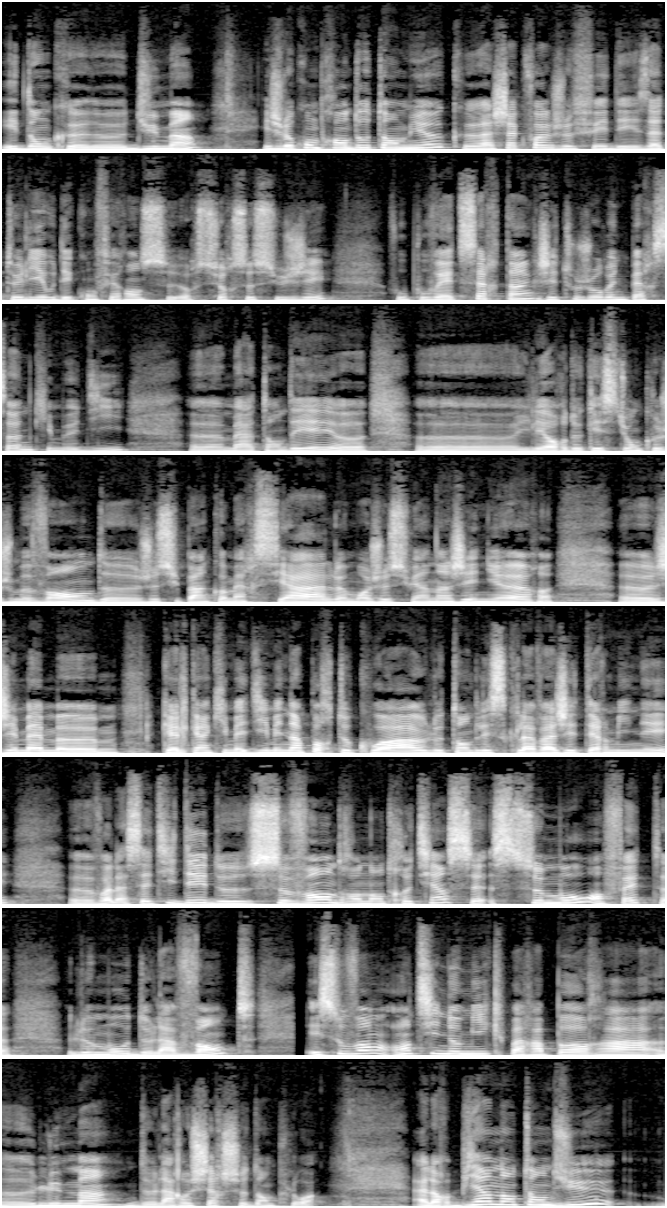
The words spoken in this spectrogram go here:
et donc euh, d'humain. Et je le comprends d'autant mieux qu'à chaque fois que je fais des ateliers ou des conférences sur, ce sujet, vous pouvez être certain que j'ai toujours une personne qui me dit euh, mais attendez, euh, euh, il est hors de question que je me vende, je suis pas un commercial, moi je suis un ingénieur. j'ai même quelqu'un qui m'a dit mais n'importe quoi, le temps de l'esclavage est terminé. voilà, cette idée de se vendre en entretien, ce mot en fait, le mot de la vente est souvent antinomique par rapport à l'humain de la recherche d'emploi. Alors bien entendu,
